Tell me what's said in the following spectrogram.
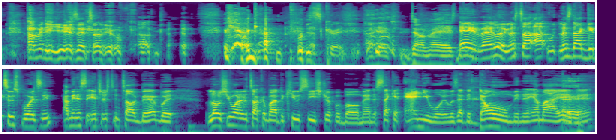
How many years Antonio Brown got? got. That's crazy. I hate you. Dumbass. nigga. Hey man, look, let's talk. I, let's not get too sportsy. I mean, it's an interesting talk there, but Los, you wanted to talk about the QC Stripper Bowl, man. The second annual. It was at the Dome in the MIA, Hey. man.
